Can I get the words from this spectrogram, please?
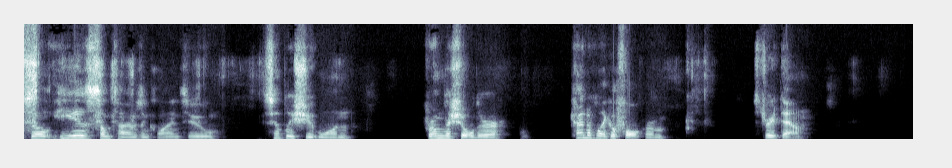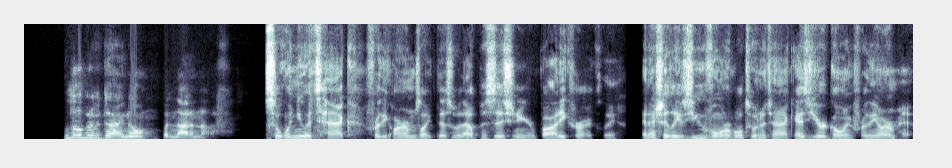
So he is sometimes inclined to simply shoot one from the shoulder, kind of like a fulcrum, straight down. A little bit of a diagonal, but not enough. So when you attack for the arms like this without positioning your body correctly, it actually leaves you vulnerable to an attack as you're going for the arm hit.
